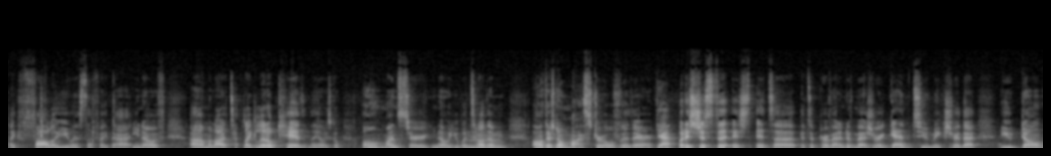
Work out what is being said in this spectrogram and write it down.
like follow you and stuff like that. You know if um, a lot of t- like little kids and they always go oh monster you know you would tell them oh there's no monster over there. Yeah. but it's just a it's, it's a it's a preventative measure again to make sure that you don't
